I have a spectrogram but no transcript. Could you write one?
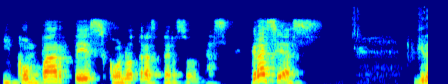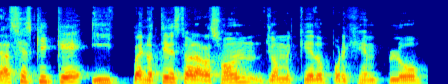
y compartes con otras personas. Gracias. Gracias, Quique. Y bueno, tienes toda la razón. Yo me quedo, por ejemplo,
